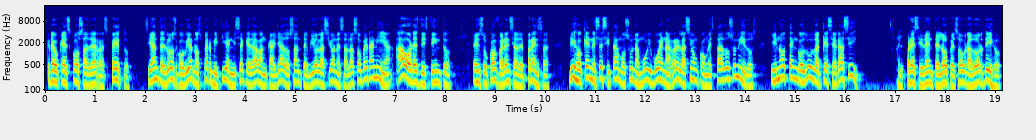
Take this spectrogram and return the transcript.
creo que es cosa de respeto. Si antes los gobiernos permitían y se quedaban callados ante violaciones a la soberanía, ahora es distinto. En su conferencia de prensa, dijo que necesitamos una muy buena relación con Estados Unidos y no tengo duda que será así. El presidente López Obrador dijo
